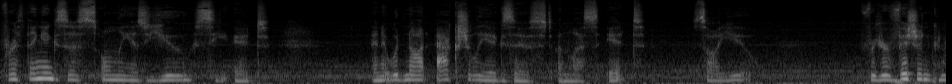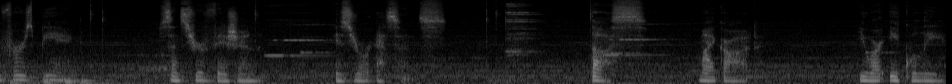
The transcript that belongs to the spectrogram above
For a thing exists only as you see it, and it would not actually exist unless it saw you. For your vision confers being, since your vision is your essence. Thus, my God, you are equally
